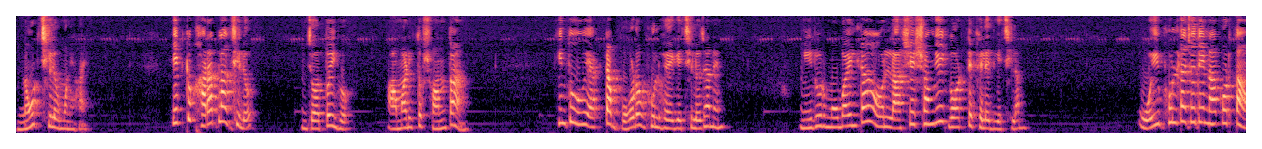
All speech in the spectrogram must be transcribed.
নোট ছিল মনে হয়। একটু খারাপ লাগছিল, যতই হোক, আমারই তো সন্তান। কিন্তু একটা বড় ভুল হয়ে গেছিল জানেন। নিরুর মোবাইলটা ওর লাশের সঙ্গে গর্তে ফেলে দিয়েছিলাম। ওই ভুলটা যদি না করতাম,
